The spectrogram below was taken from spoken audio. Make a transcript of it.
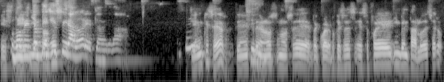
Este, Momentos bien inspiradores, la verdad. Tienen que ser, tienen que tener unos, unos eh, recuerdos, porque eso, es, eso fue inventarlo de cero.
